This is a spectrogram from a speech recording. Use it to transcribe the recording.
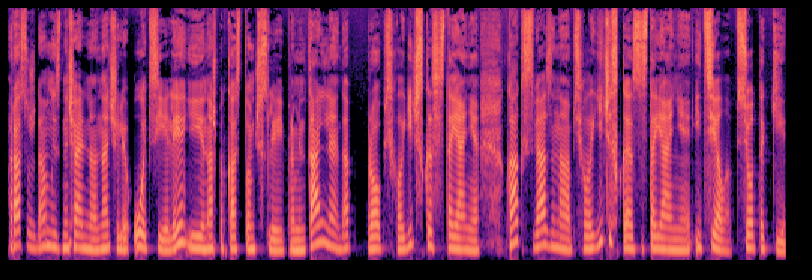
раз уж да, мы изначально начали о теле, и наш подкаст в том числе и про ментальное, да, про психологическое состояние, как связано психологическое состояние и тело все-таки?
